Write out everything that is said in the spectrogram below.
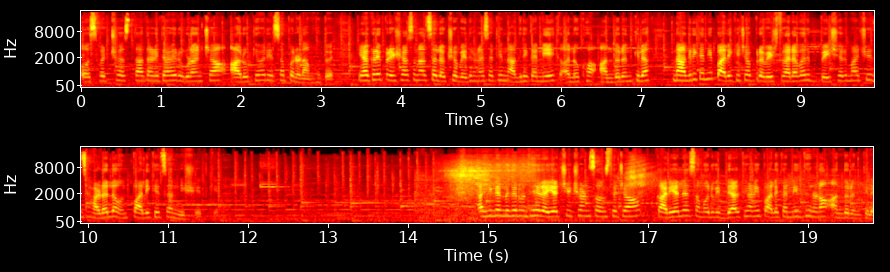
अस्वच्छ असतात आणि त्यामुळे रुग्णांच्या आरोग्यावर याचा परिणाम होतोय. याकडे प्रशासनाचं लक्ष वेधण्यासाठी नागरिकांनी एक अनोखं आंदोलन केलं. नागरिकांनी पालिकेच्या प्रवेशद्वारावर बेशर्माची झाडं लावून पालिकेचा निषेध केला. अहिल्यानगरमध्ये रयत शिक्षण संस्थेच्या कार्यालयासमोर विद्यार्थी आणि पालकांनी धरणं आंदोलन केले.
